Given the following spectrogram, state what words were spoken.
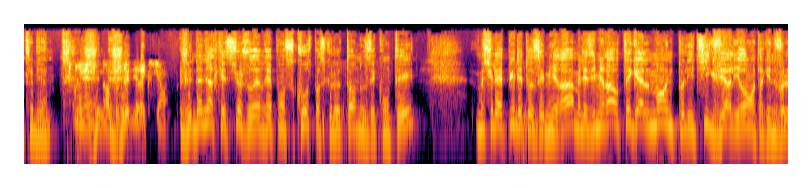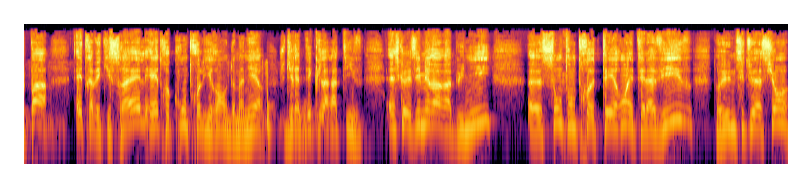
C'est bien. dans toutes les directions. J'ai une dernière question, je voudrais une réponse courte parce que le temps nous est compté. Monsieur Lapide est aux Émirats, mais les Émirats ont également une politique vers l'Iran, tant qu'ils ne veulent pas être avec Israël et être contre l'Iran de manière, je dirais, déclarative. Est-ce que les Émirats arabes unis euh, sont entre Téhéran et Tel Aviv dans une situation,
